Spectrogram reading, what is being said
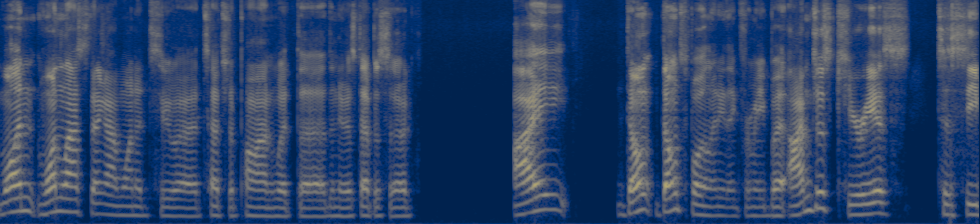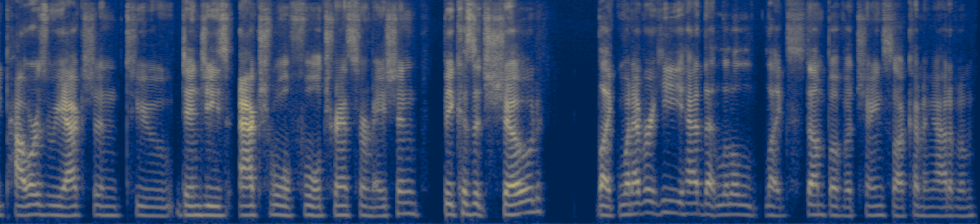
one one last thing I wanted to uh, touch upon with the the newest episode. I don't don't spoil anything for me, but I'm just curious to see Power's reaction to Denji's actual full transformation because it showed like whenever he had that little like stump of a chainsaw coming out of him,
